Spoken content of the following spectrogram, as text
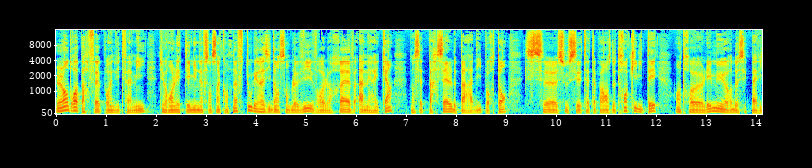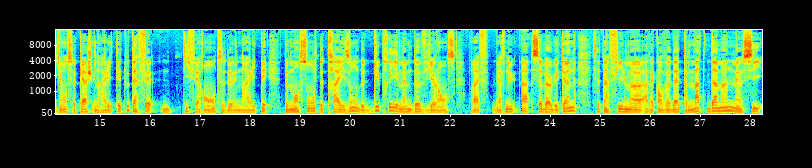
l'endroit parfait pour une vie de famille. Durant l'été 1959, tous les résidents semblent vivre leur rêve américain dans cette parcelle de paradis. Pourtant, sous cette apparence de tranquillité, entre les murs de ces pavillons se cache une réalité tout à fait différente d'une réalité de mensonges, de trahison, de duperie et même de violence. Bref, bienvenue à Suburbican. C'est un film euh, avec en vedette Matt Damon, mais aussi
